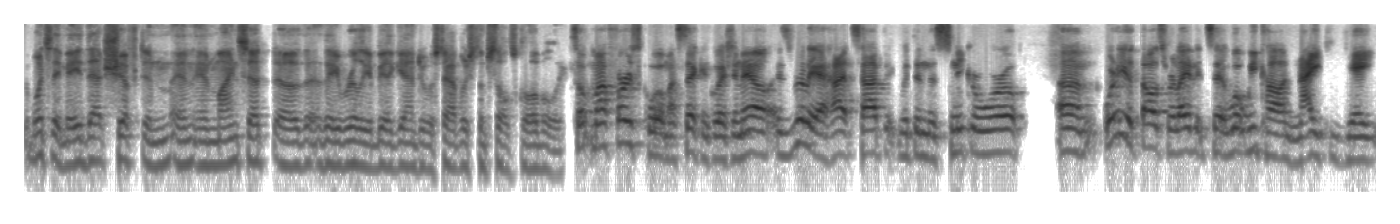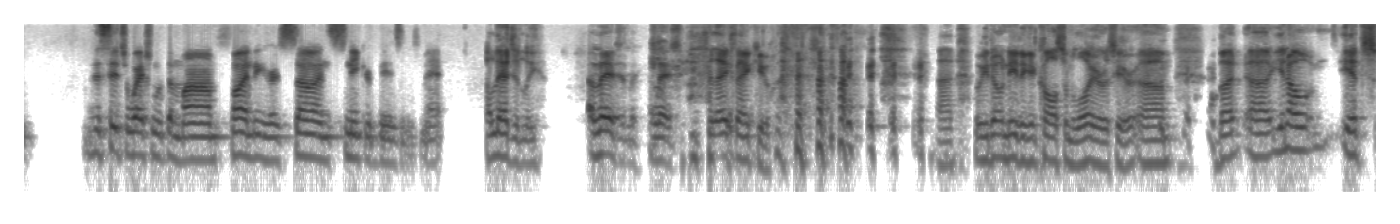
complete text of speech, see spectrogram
once they made that shift in, in, in mindset, uh, they really began to establish themselves globally. So my first quote, my second question now is really a hot topic within the sneaker world. Um, what are your thoughts related to what we call Nike Gate, the situation with the mom funding her son's sneaker business, man? Allegedly. Allegedly, allegedly. They thank you. uh, we don't need to get calls from lawyers here, um, but uh, you know, it's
